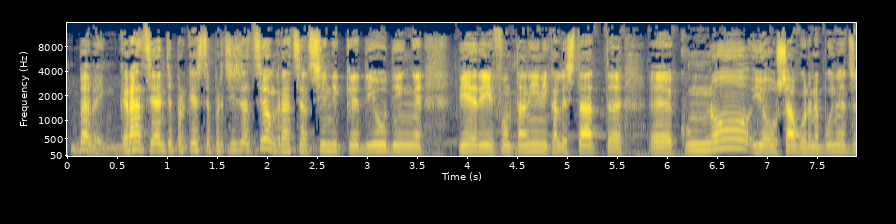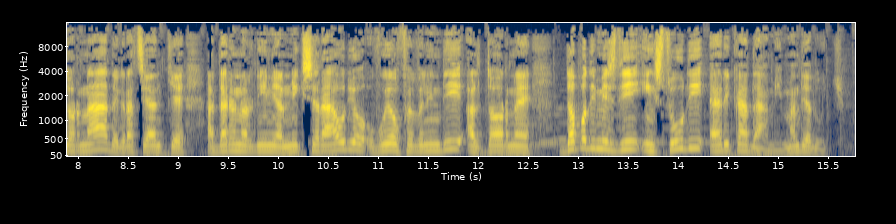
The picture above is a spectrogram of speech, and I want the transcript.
Bene, grazie anche per questa precisazione, grazie al sindaco di Udin Pieri Fontanini che è stato eh, con noi, io vi auguro una buona giornata, grazie anche a Dario Nardini al mixer audio, voi o Fevelindì al torne dopo di mesdì in studi Erika Adami, mandi a tutti.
